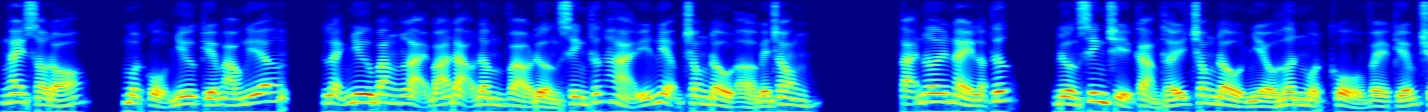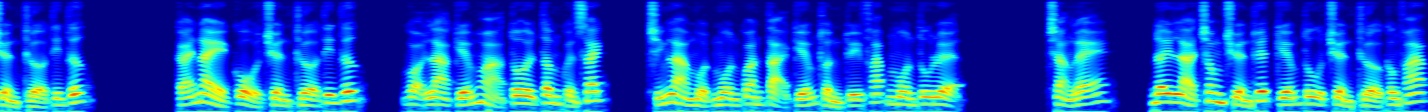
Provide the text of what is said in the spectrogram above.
ngay sau đó, một cổ như kiếm áo nghĩa, lạnh như băng lại bá đạo đâm vào đường sinh thức hải ý niệm trong đầu ở bên trong. Tại nơi này lập tức, đường sinh chỉ cảm thấy trong đầu nhiều hơn một cổ về kiếm truyền thừa tin tức. Cái này cổ truyền thừa tin tức, gọi là kiếm hỏa tôi tâm quyển sách, chính là một môn quan tại kiếm thuần túy pháp môn tu luyện. Chẳng lẽ, đây là trong truyền thuyết kiếm tu truyền thừa công pháp?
